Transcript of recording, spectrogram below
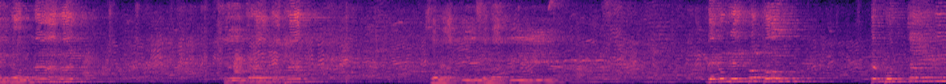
เป็นคนน่ารักเจอใครก็ทักสวัสดีสวัสดีเด็กโรงเรียนพระพงษ์เป็นคนใจดี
